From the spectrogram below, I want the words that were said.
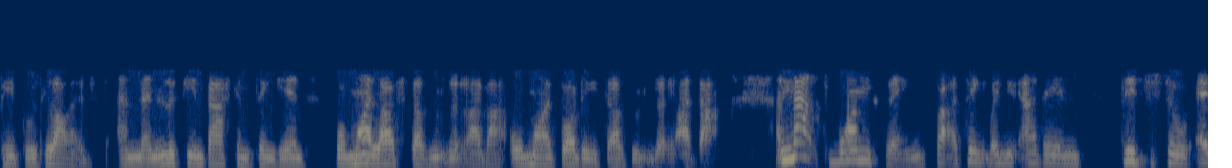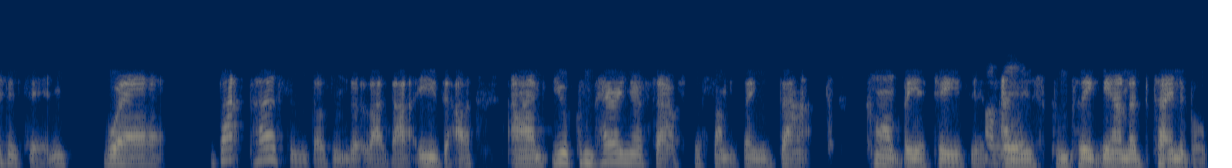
people's lives and then looking back and thinking, well, my life doesn't look like that, or my body doesn't look like that. And that's one thing. But I think when you add in digital editing, where that person doesn't look like that either, um, you're comparing yourself to something that can't be achieved and is completely unobtainable.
